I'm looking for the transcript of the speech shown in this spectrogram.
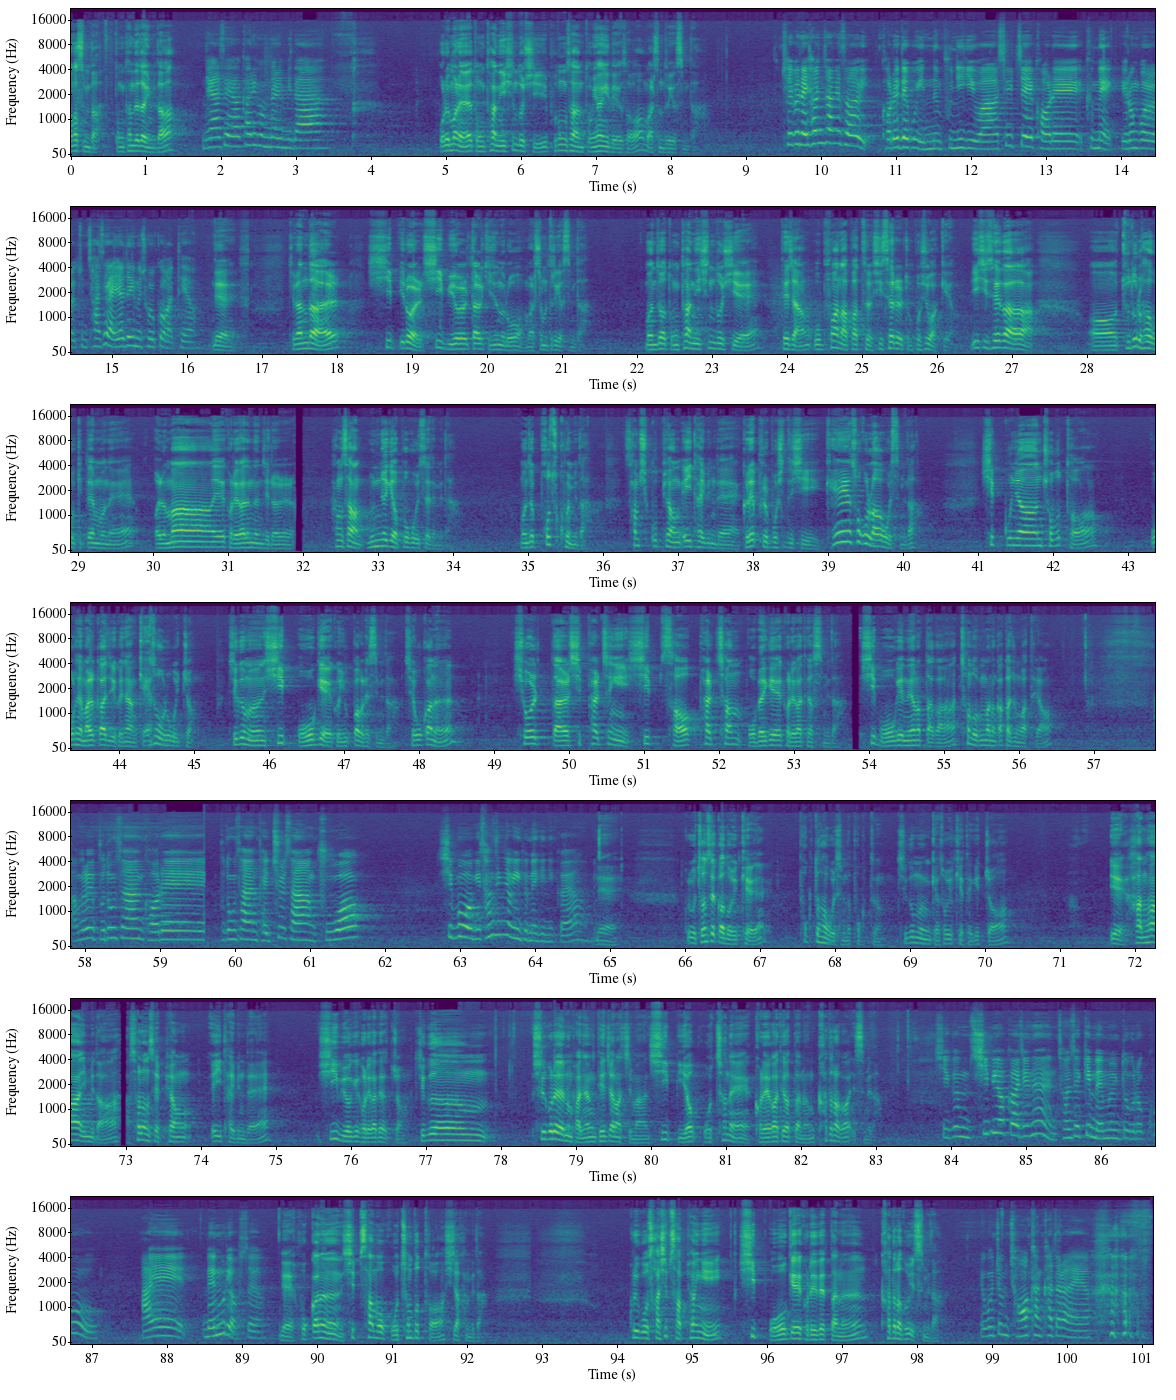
반갑습니다. 동탄대장입니다. 안녕하세요. 카리곰날입니다. 오랜만에 동탄이 신도시 부동산 동향에 대해서 말씀드리겠습니다. 최근에 현장에서 거래되고 있는 분위기와 실제 거래 금액 이런 걸 좀 자세히 알려드리면 좋을 것 같아요. 네. 지난달 11월, 12월 달 기준으로 말씀을 드리겠습니다. 먼저 동탄이 신도시의 대장 우푸한 아파트 시세를 좀 보시고 갈게요. 이 시세가 어, 주도를 하고 있기 때문에 얼마에 거래가 됐는지를 항상 눈여겨보고 있어야 됩니다. 먼저 포스코입니다. 39평 A타입인데 그래프를 보시듯이 계속 올라가고 있습니다. 19년 초부터 올해 말까지 그냥 계속 오르고 있죠. 지금은 15억에 그 육박을 했습니다. 최고가는 10월달 18층이 14억 8,500에 거래가 되었습니다. 15억에 내놨다가 1,500만 원 깎아준 것 같아요. 아무래도 부동산 거래, 부동산 대출상 9억, 15억이 상징적인 금액이니까요. 네. 그리고 전세가도 이렇게 폭등하고 있습니다. 폭등. 지금은 계속 이렇게 되겠죠. 예, 한화입니다. 33평 A 타입인데 12억에 거래가 되었죠. 지금 실거래는 반영되지 않았지만 12억 5천에 거래가 되었다는 카드라가 있습니다. 지금 12억까지는 전세 낀 매물도 그렇고 아예 매물이 없어요. 네, 호가는 13억 5천부터 시작합니다. 그리고 44평이 15억에 거래됐다는 카드라도 있습니다. 이건 좀 정확한 카드라예요.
